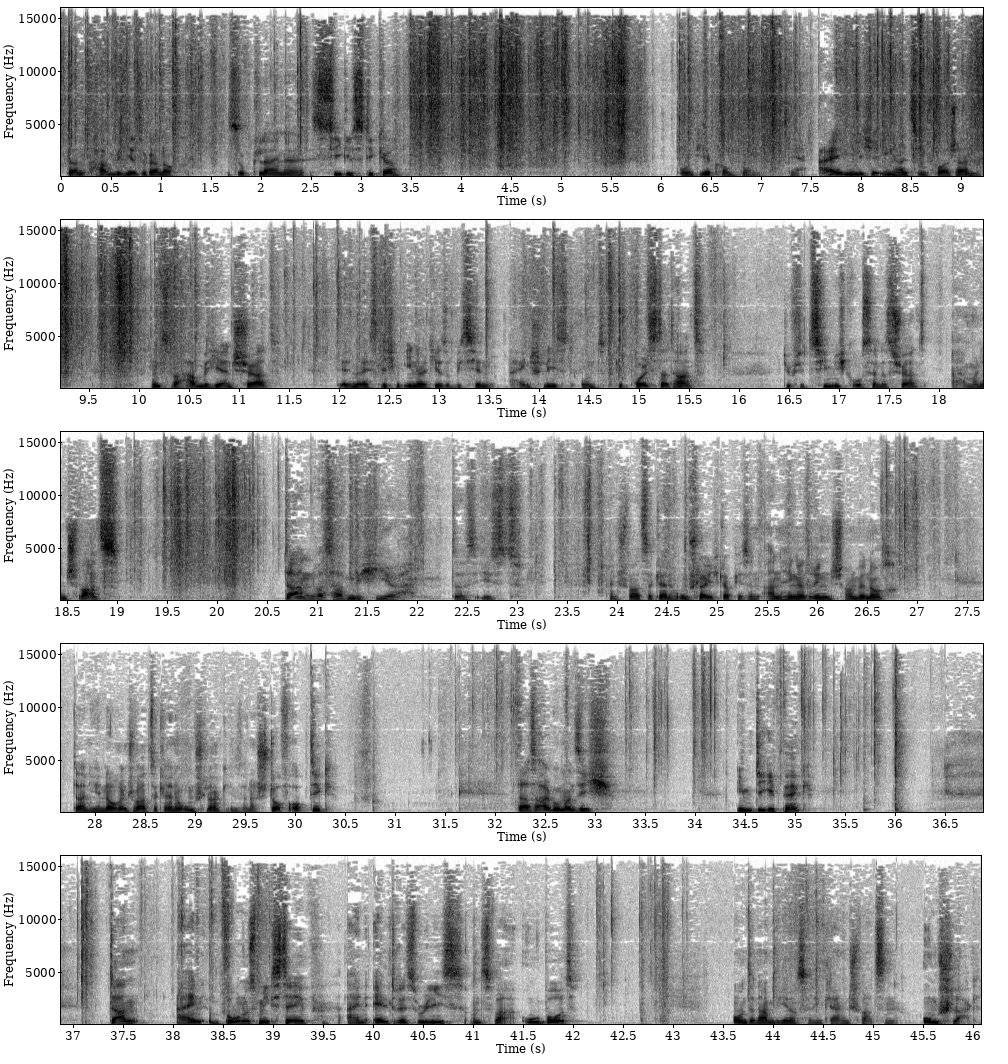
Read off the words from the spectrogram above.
Dann haben wir hier sogar noch so kleine Siegelsticker. Und hier kommt dann der eigentliche Inhalt zum Vorschein. Und zwar haben wir hier ein Shirt, der den restlichen Inhalt hier so ein bisschen einschließt und gepolstert hat. Dürfte ziemlich groß sein, das Shirt. Einmal in schwarz dann, was haben wir hier? Das ist ein schwarzer kleiner Umschlag. Ich glaube, hier ist ein Anhänger drin. Schauen wir noch. Dann hier noch ein schwarzer kleiner Umschlag in seiner Stoffoptik. Das Album an sich im Digipack. Dann ein Bonus-Mixtape, ein älteres Release und zwar U-Boot. Und dann haben wir hier noch so einen kleinen schwarzen Umschlag.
